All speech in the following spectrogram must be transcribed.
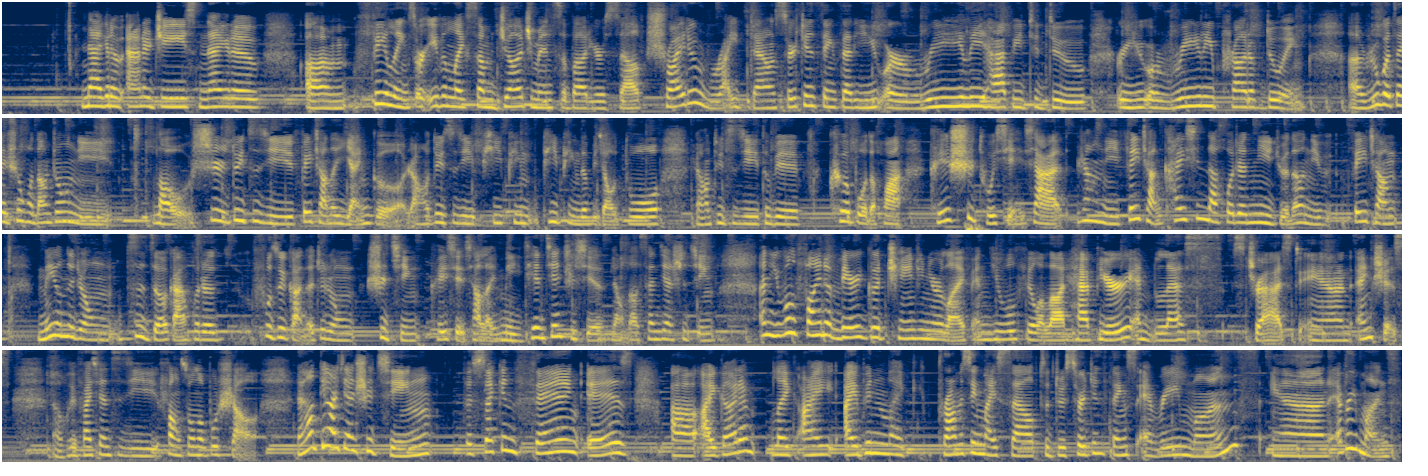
negative energies, negative um, feelings, or even like some judgments about yourself, try to write down certain things that you are really happy to do or you are really proud of doing. 呃，如果在生活当中你老是对自己非常的严格，然后对自己批评批评的比较多，然后对自己特别刻薄的话，可以试图写一下让你非常开心的，或者你觉得你非常没有那种自责感或者 负罪感的这种事情，可以写下来。每天坚持写两到三件事情，and you will find a very good change in your life, and you will feel a lot happier and less stressed and anxious。呃，会发现自己放松了不少。然后第二件事情。The second thing is, uh, I gotta like I I've been like promising myself to do certain things every month, and every month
